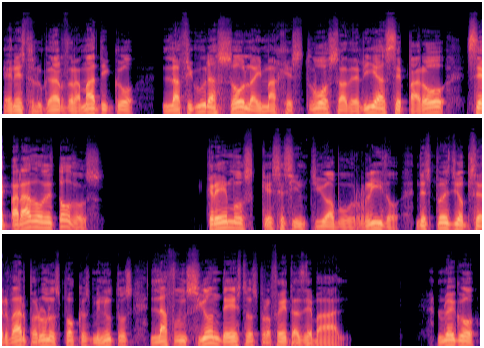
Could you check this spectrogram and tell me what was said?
En este lugar dramático la figura sola y majestuosa de Elías se paró, separado de todos. Creemos que se sintió aburrido después de observar por unos pocos minutos la función de estos profetas de Baal. Luego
